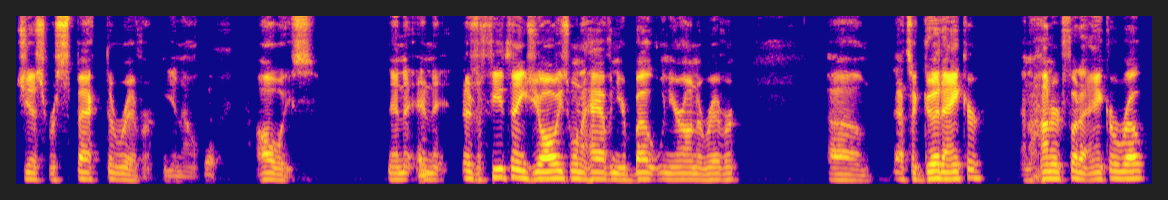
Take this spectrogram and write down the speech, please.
just respect the river. You know, Yep. always. And and there's a few things you always want to have in your boat when you're on the river. Um, that's a good anchor and a hundred foot of anchor rope.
